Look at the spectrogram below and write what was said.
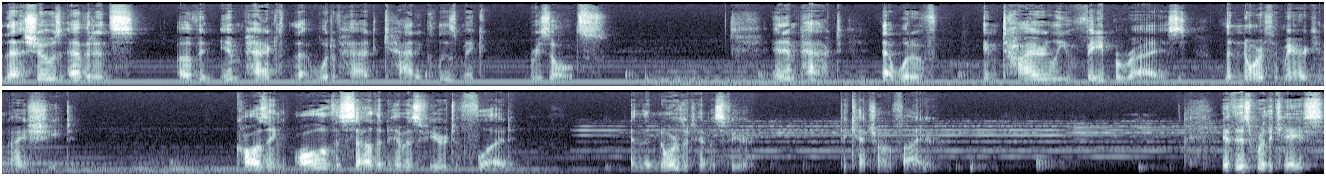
that shows evidence of an impact that would have had cataclysmic results. An impact that would have entirely vaporized the North American ice sheet, causing all of the southern hemisphere to flood and the northern hemisphere to catch on fire. If this were the case,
